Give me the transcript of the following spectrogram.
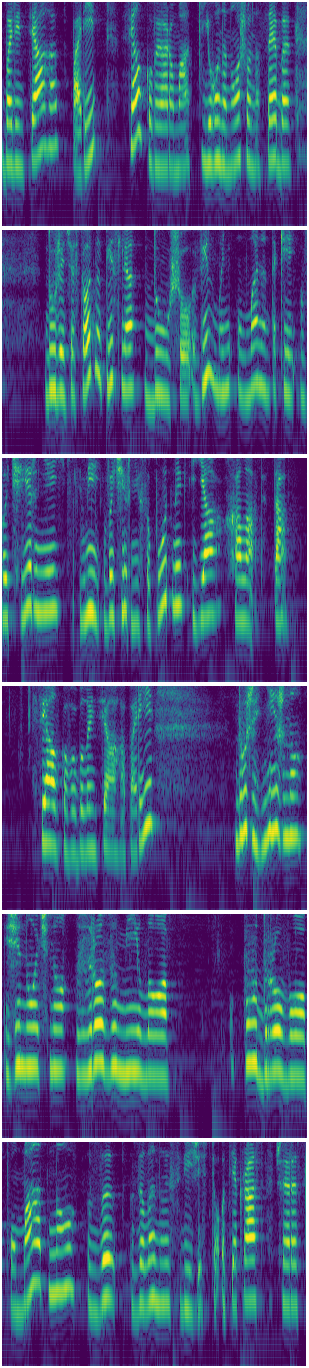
Balenciaga Парі, фіалковий аромат. Його наношу на себе дуже частотно після душу. Він мені у мене такий вечірній, мій вечірній супутник, я халат. Та фіалково Balenciaga Парі. Дуже ніжно, жіночно, зрозуміло, пудрово, помадно з зеленою свіжістю. От якраз через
